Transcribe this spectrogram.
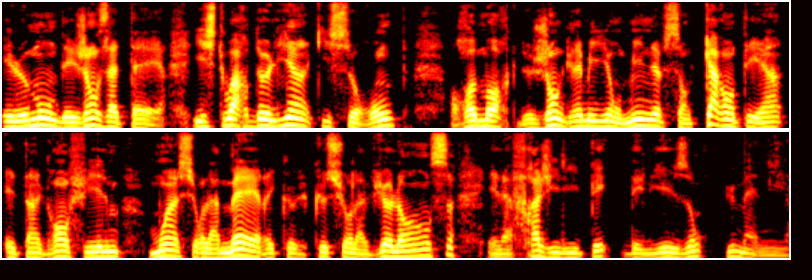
et le monde des gens à terre. Histoire de liens qui se rompent. Remorque de Jean Grémillon 1941 est un grand film, moins sur la mer et que sur la violence et la fragilité des liaisons humaines.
